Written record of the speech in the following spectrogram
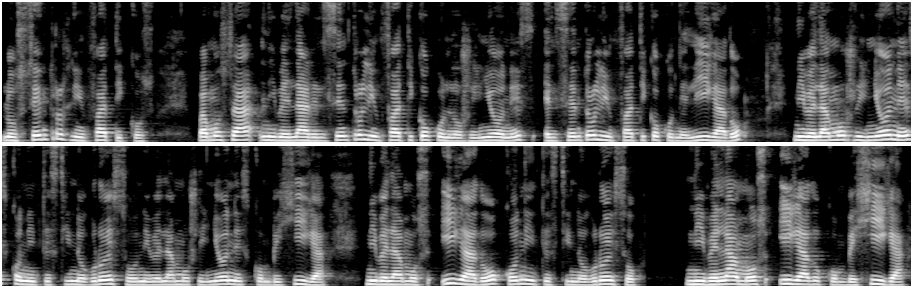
los centros linfáticos. Vamos a nivelar el centro linfático con los riñones, el centro linfático con el hígado, Nivelamos riñones con intestino grueso, nivelamos riñones con vejiga, nivelamos hígado con intestino grueso, nivelamos hígado con vejiga,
